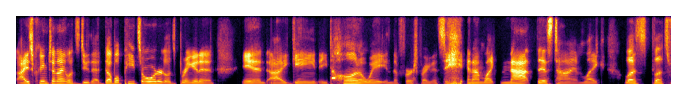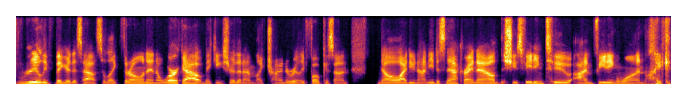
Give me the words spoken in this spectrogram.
ice cream tonight? Let's do that. Double pizza order. Let's bring it in. And I gained a ton of weight in the first pregnancy. And I'm like, not this time. Like, let's let's really figure this out so like throwing in a workout making sure that i'm like trying to really focus on no i do not need a snack right now she's feeding two i'm feeding one like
